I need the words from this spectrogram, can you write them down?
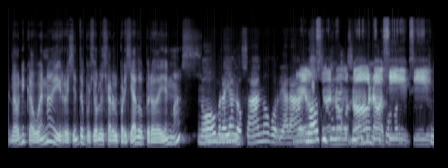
la única buena y reciente, pues yo le el Preciado, pero de ahí en más. No, Brian Lozano, Gorriarán. no, sí tiene, no, no, sí, sí,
